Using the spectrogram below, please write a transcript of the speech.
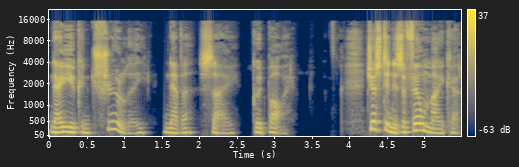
now you can truly never say goodbye. Justin is a filmmaker,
